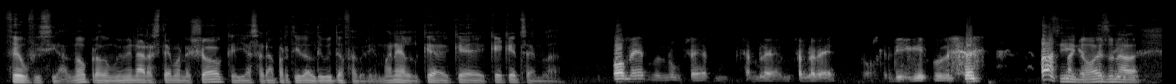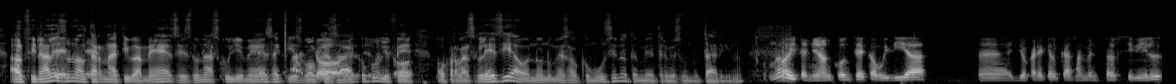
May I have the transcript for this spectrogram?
fer oficial, no? Però de moment ara estem en això, que ja serà a partir del 18 de febrer. Manel, què, què, què, què et sembla? Home, doncs no ho sé, em sembla, em sembla bé. Vols que et digui? Sí, no, és una... Al final és una alternativa més, és donar a escollir més a qui es vol Això, casar, que ho pugui això. fer o per l'església o no només al comú, sinó també a través d'un notari, no? No, i tenint en compte que avui dia eh, jo crec que el casament pel civil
